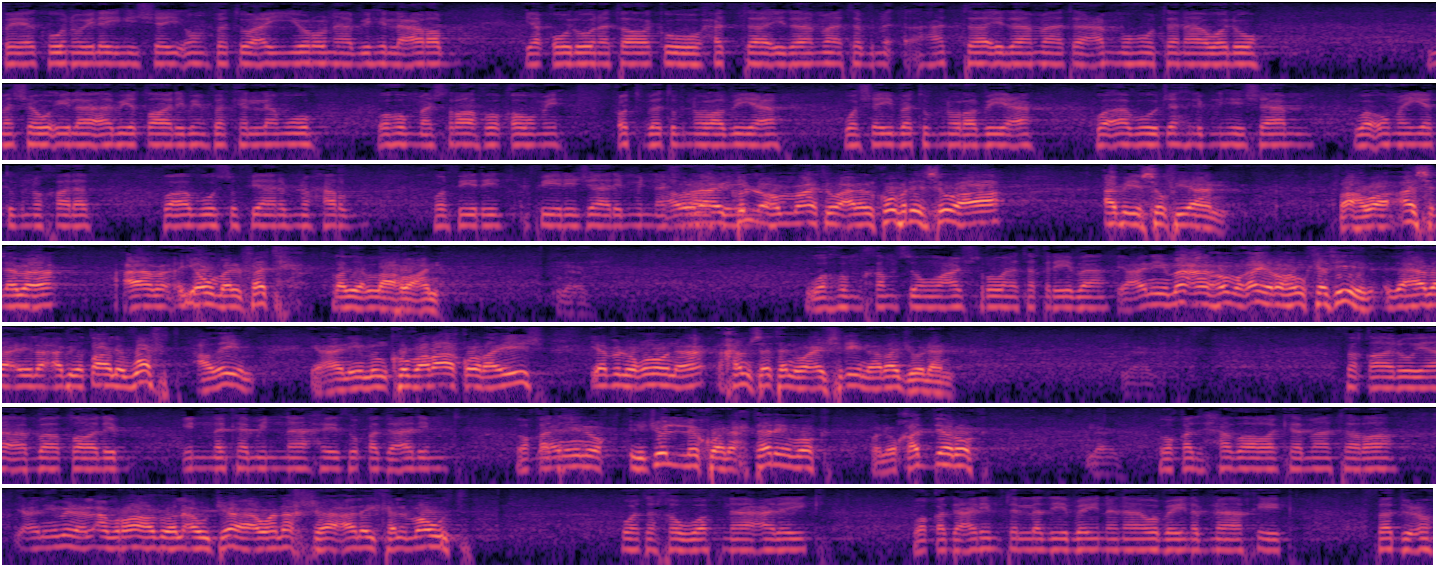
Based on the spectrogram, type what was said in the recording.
فيكون إليه شيء فتعيرنا به العرب. يقولون تركوه حتى إذا مات ابن حتى إذا مات عمه تناولوه. مشوا إلى أبي طالب فكلموه وهم أشراف قومه عتبة بن ربيعة وشيبة بن ربيعة وأبو جهل بن هشام وأمية بن خلف وأبو سفيان بن حرب وفي في رجال من أشرافهم. هؤلاء كلهم ماتوا على الكفر سوى أبي سفيان فهو أسلم عام يوم الفتح رضي الله عنه. نعم. وهم خمس وعشرون تقريبا. يعني معهم غيرهم كثير. ذهب إلى أبي طالب وفد عظيم. يعني من كبراء قريش يبلغون خمسة وعشرين رجلا. فقالوا يا أبا طالب إنك منا حيث قد علمت وقد يعني يجلك ونحترمك ونقدرك. نعم. وقد حضرك ما ترى. يعني من الأمراض والأوجاع ونخشى عليك الموت. وتخوفنا عليك. وقد علمت الذي بيننا وبين ابن أخيك. فادعه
